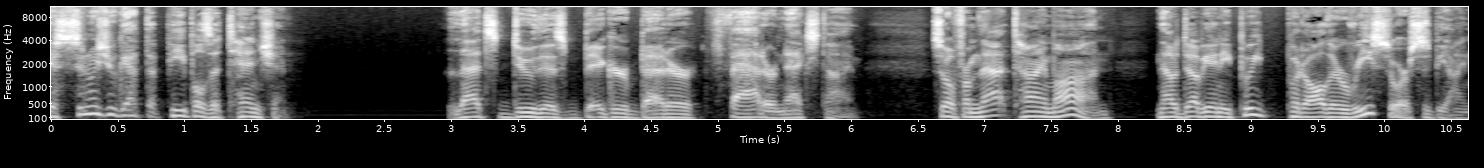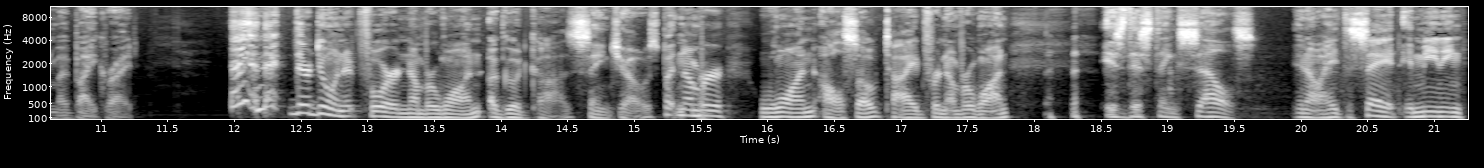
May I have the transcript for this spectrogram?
As soon as you get the people's attention, let's do this bigger, better, fatter next time. So from that time on, now WNEP put all their resources behind my bike ride. And they- they're doing it for number one, a good cause, St. Joe's. But number one, also tied for number one, is this thing sells. You know, I hate to say it, meaning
